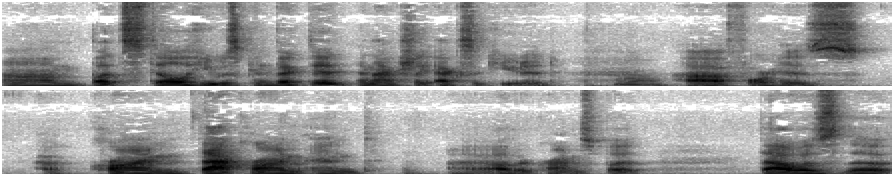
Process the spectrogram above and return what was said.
um, but still he was convicted and actually executed Hmm. uh, for his uh, crime, that crime, and uh, other crimes. But that was the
